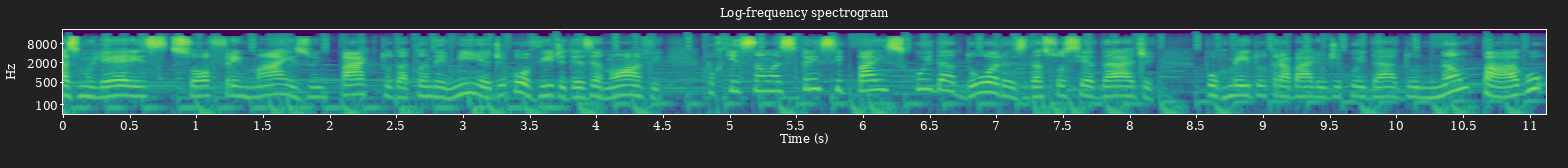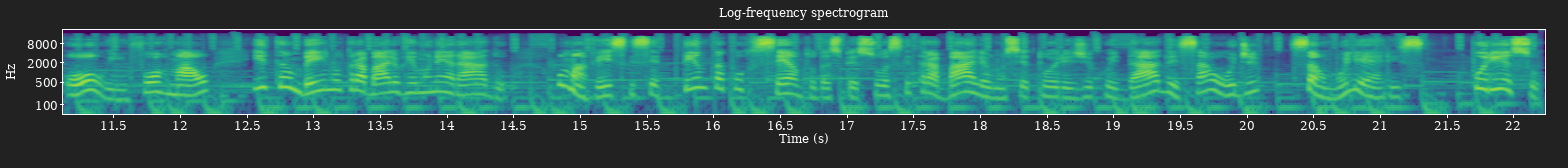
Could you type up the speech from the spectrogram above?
as mulheres sofrem mais o impacto da pandemia de Covid-19 porque são as principais cuidadoras da sociedade, por meio do trabalho de cuidado não pago ou informal e também no trabalho remunerado, uma vez que 70% das pessoas que trabalham nos setores de cuidado e saúde são mulheres. Por isso,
